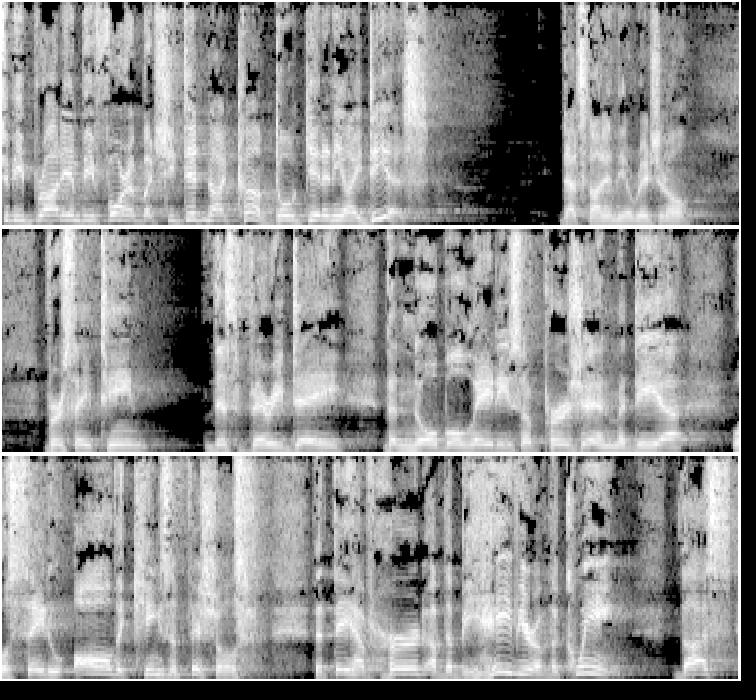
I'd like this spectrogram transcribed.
to be brought in before him, but she did not come. Don't get any ideas. That's not in the original. Verse 18, this very day, the noble ladies of Persia and Media will say to all the king's officials, that they have heard of the behavior of the queen. Thus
